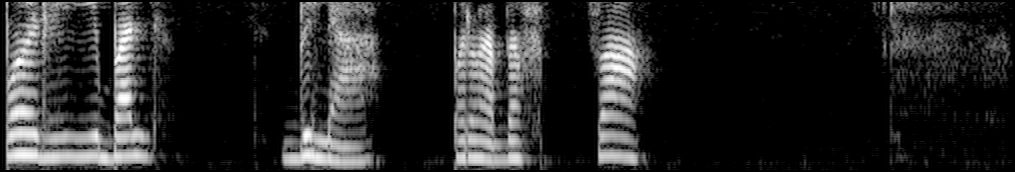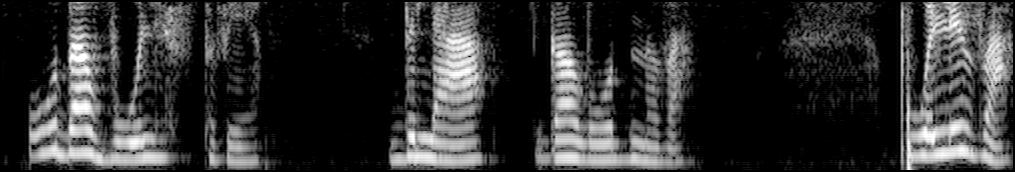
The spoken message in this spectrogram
прибыль для продавца. Удовольствие для голодного. Польза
